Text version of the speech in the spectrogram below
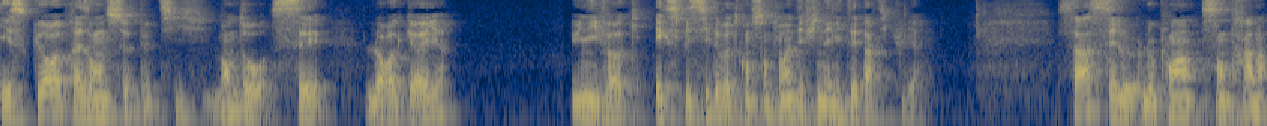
et ce que représente ce petit bandeau, c'est le recueil univoque, explicite de votre consentement à des finalités particulières. Ça, c'est le, point central.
